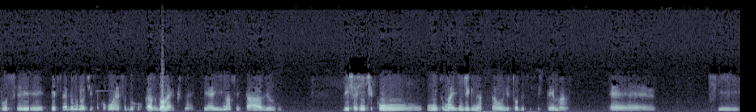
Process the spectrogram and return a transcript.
você recebe uma notícia como essa do caso do Alex, né? Que é inaceitável, deixa a gente com muito mais indignação de todo esse sistema é, que,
